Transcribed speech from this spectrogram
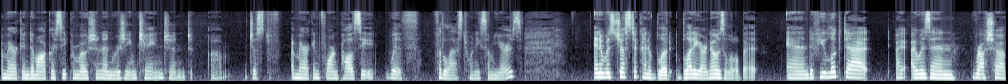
American democracy promotion and regime change and um, just American foreign policy with for the last 20 some years. And it was just to kind of blood, bloody our nose a little bit. And if you looked at, I, I was in Russia,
